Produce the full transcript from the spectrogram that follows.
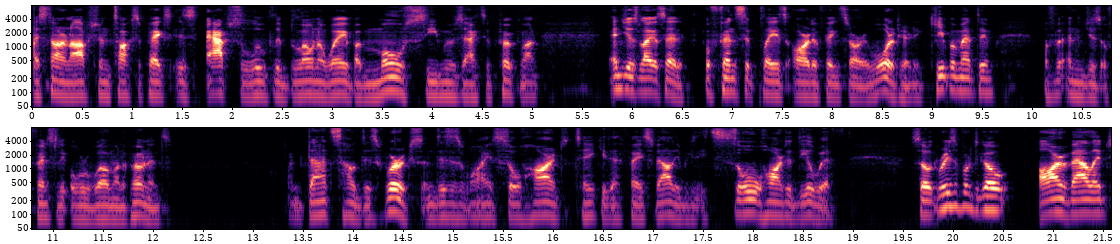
That's not an option. Toxapex is absolutely blown away by most moves active Pokemon. And just like I said, offensive plays are the things that are rewarded here. They keep momentum and just offensively overwhelm an opponent. And that's how this works, and this is why it's so hard to take it at face value because it's so hard to deal with. So the reason for it to go are valid.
